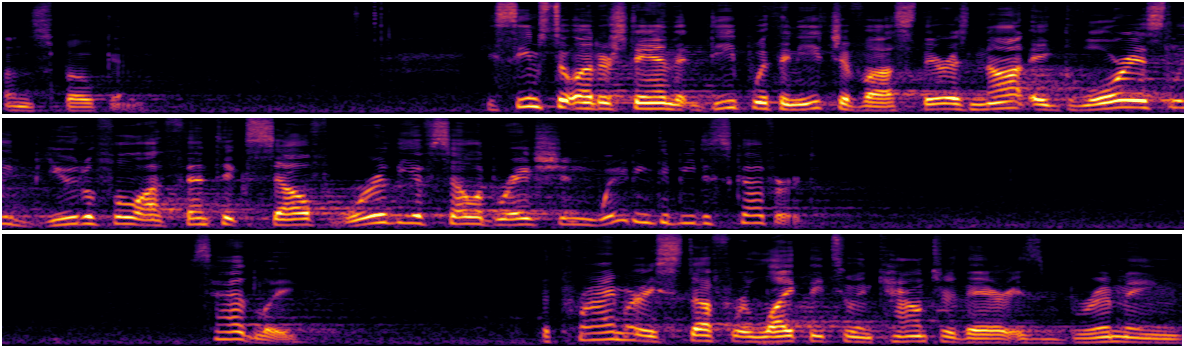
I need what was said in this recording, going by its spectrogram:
unspoken. He seems to understand that deep within each of us, there is not a gloriously beautiful, authentic self worthy of celebration waiting to be discovered. Sadly, the primary stuff we're likely to encounter there is brimming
